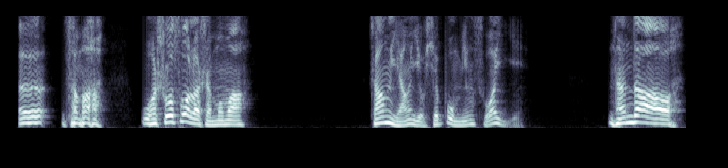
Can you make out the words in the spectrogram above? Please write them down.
呃，怎么？我说错了什么吗？”张扬有些不明所以。难道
